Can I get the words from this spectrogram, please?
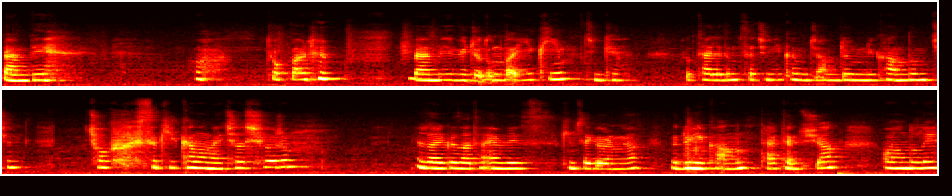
Ben bir çok pardon. Ben bir vücudumu da yıkayayım. Çünkü çok terledim. Saçımı yıkamayacağım. Dün yıkandığım için çok sık yıkamamaya çalışıyorum. Özellikle zaten evdeyiz. Kimse görmüyor. Ve dün yıkandım. Tertemiz şu an. Ondan dolayı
